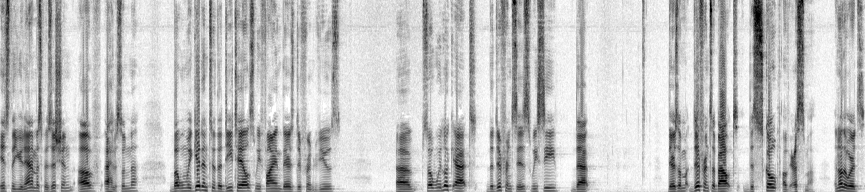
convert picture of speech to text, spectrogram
It's the unanimous position of Ahl Sunnah. But when we get into the details, we find there's different views. Uh, so when we look at the differences, we see that there's a difference about the scope of isma. In other words,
